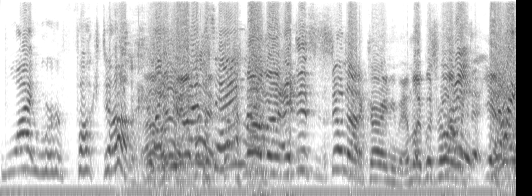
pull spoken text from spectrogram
why we're fucked up. Oh, like Oh, you know okay. what I'm saying? no, Like, but I just still not occurring to me. I'm like, what's wrong Right, with that? Yeah, right.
